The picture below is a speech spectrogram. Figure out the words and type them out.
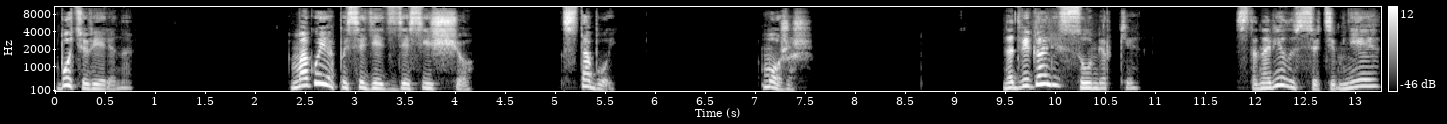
будь уверена. Могу я посидеть здесь еще? С тобой? Можешь. Надвигались сумерки. Становилось все темнее,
